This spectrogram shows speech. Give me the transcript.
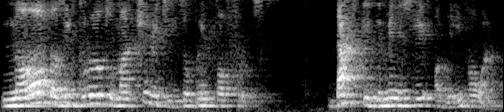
nor does it grow to maturity to bring forth fruit. That is the ministry of the evil one.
